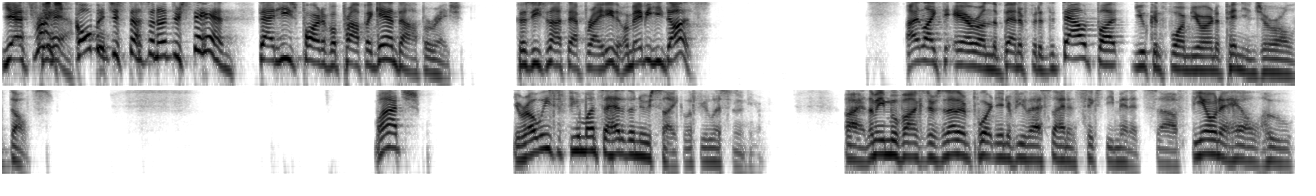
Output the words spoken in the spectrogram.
Yeah, that's right. Yeah. Goldman just doesn't understand that he's part of a propaganda operation because he's not that bright either. Or maybe he does. I like to err on the benefit of the doubt, but you can form your own opinions. You're all adults. Watch. You're always a few months ahead of the news cycle if you're listening here. All right, let me move on because there was another important interview last night in 60 Minutes. Uh, Fiona Hill, who,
